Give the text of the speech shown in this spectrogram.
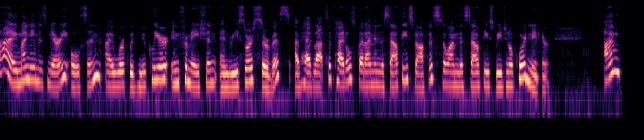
Hi, my name is Mary Olson. I work with Nuclear Information and Resource Service. I've had lots of titles, but I'm in the Southeast office, so I'm the Southeast Regional Coordinator. I'm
